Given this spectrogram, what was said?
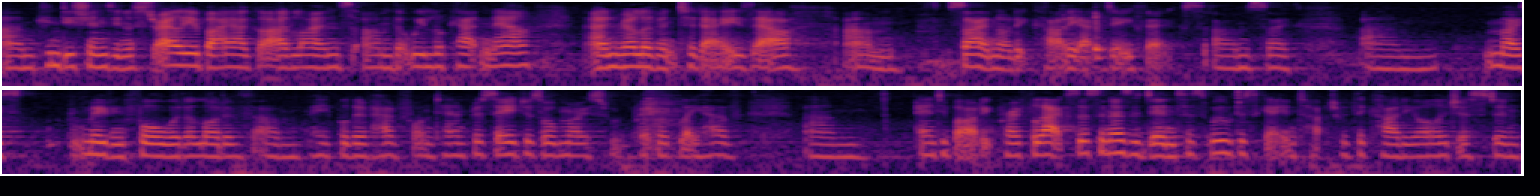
um, conditions in Australia by our guidelines um, that we look at now, and relevant today is our um, cyanotic cardiac defects. Um, so um, most moving forward, a lot of um, people that have had Fontan procedures, or most would probably have um, antibiotic prophylaxis. And as a dentist, we'll just get in touch with the cardiologist and,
